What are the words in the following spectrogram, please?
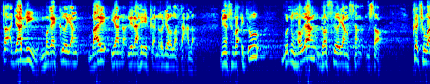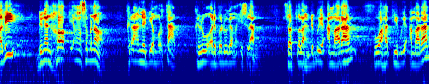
tak jadi mereka yang baik yang nak dilahirkan oleh Allah Ta'ala. Dengan sebab itu, bunuh orang dosa yang sangat besar. Kecuali dengan hak yang sebenar. Kerana dia murtad. Keluar daripada agama Islam. Setelah dia beri amaran, puas hati beri amaran,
